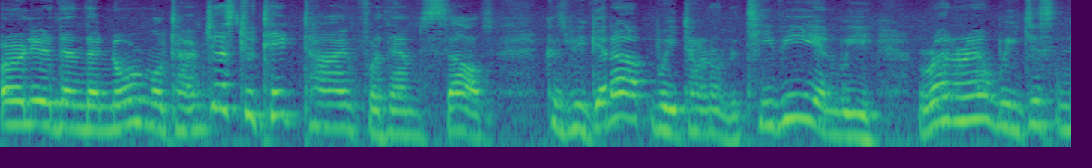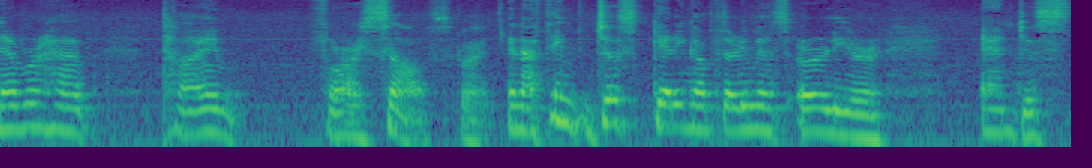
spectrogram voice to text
earlier than the normal time, just to take time for themselves. Because we get up, we turn on the TV, and we run around. We just never have time for ourselves. Right. And I think just getting up 30 minutes earlier and just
